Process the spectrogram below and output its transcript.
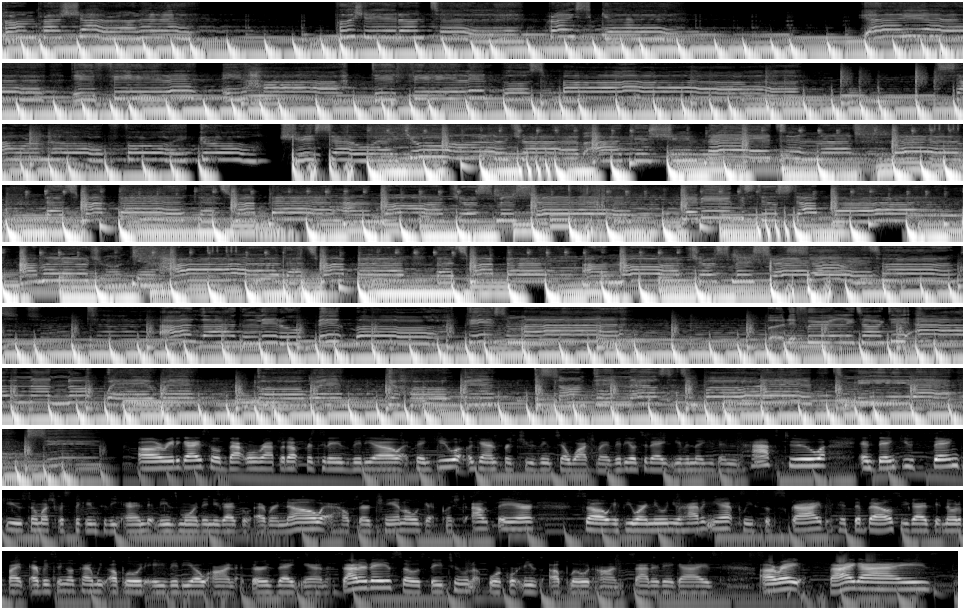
Pump pressure on it, push it Alrighty guys, so that will wrap it up for today's video. Thank you again for choosing to watch my video today, even though you didn't have to. And thank you, thank you so much for sticking to the end. It means more than you guys will ever know. It helps our channel get pushed out there. So if you are new and you haven't yet, please subscribe, hit the bell so you guys get notified every single time we upload a video on Thursday and Saturday. So stay tuned for Courtney's upload on Saturday, guys. All right, bye guys.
